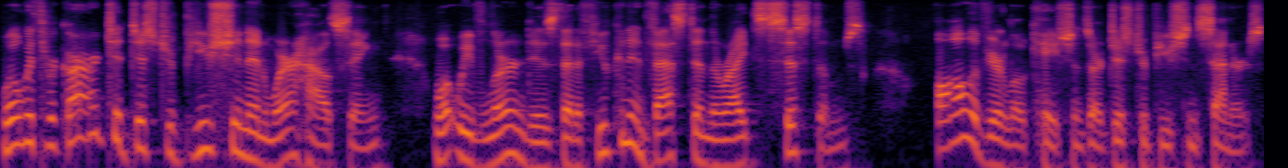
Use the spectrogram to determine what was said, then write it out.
Well, with regard to distribution and warehousing, what we've learned is that if you can invest in the right systems, all of your locations are distribution centers.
